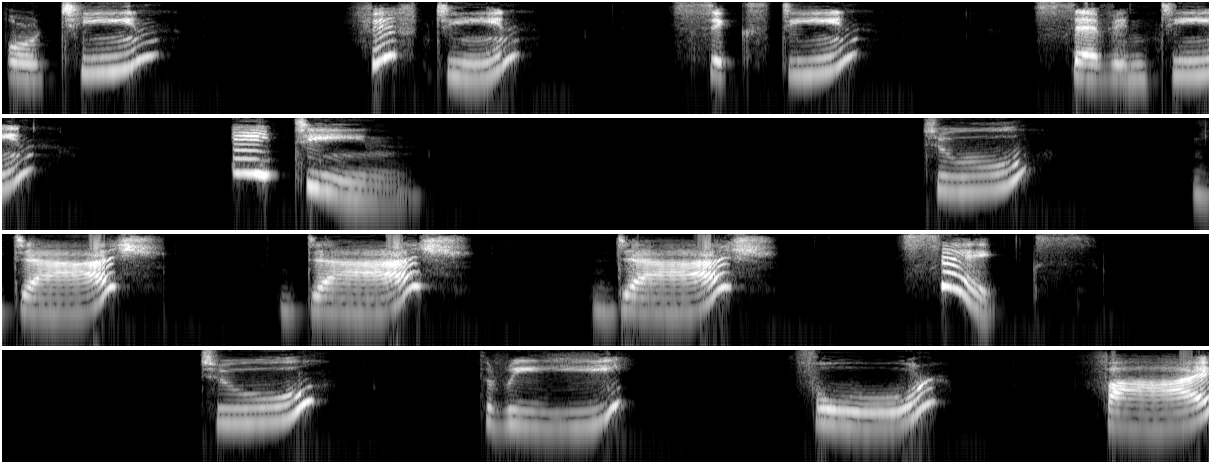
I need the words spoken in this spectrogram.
14 15 16 17 18 2 dash dash dash 6 2 3 4 5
